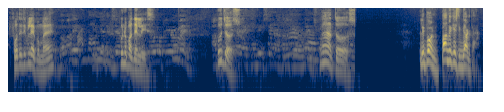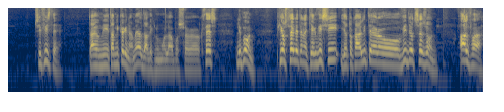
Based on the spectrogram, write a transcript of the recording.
Φώτη τι βλέπουμε, ε; Πού είναι ο Παντελής; Πούντος. Νάτος. Λοιπόν, πάμε και στην κάρτα. Ψηφίστε. Τα, μη- τα μικρίναμε, δεν τα δείχνουμε όλα όπως ε, χθες. Λοιπόν, ποιος θέλετε να κερδίσει για το καλύτερο βίντεο της σεζόν; Α.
